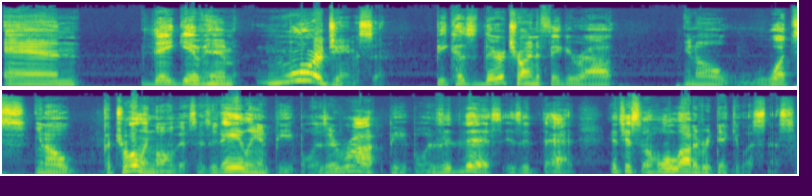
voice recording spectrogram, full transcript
And they give him more Jameson because they're trying to figure out, you know, what's, you know, controlling all this. Is it alien people? Is it rock people? Is it this? Is it that? It's just a whole lot of ridiculousness.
